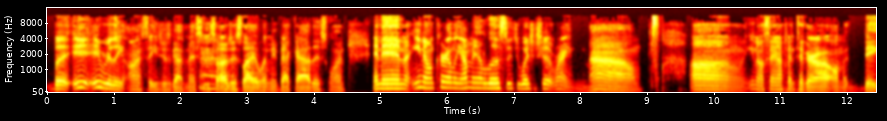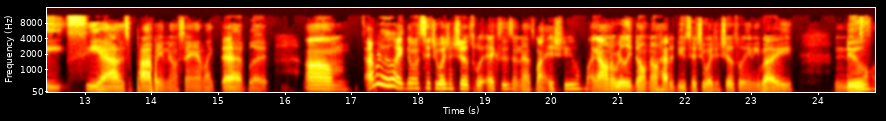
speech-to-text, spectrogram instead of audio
but it, it really honestly just got messy. So I was Mm. just like, let me back out of this one. And then, you know, currently I'm in a little situationship right now. Um, you know, saying I'm finna take her out on a date, see how it's popping, you know, I'm saying like that. But, um, I really like doing situationships with exes, and that's my issue. Like, I don't really don't know how to do situationships with anybody new.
